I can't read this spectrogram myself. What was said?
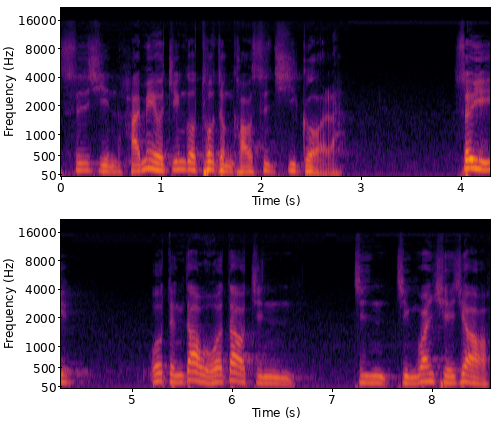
实习还没有经过特种考试及格了。所以，我等到我到警警警官学校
